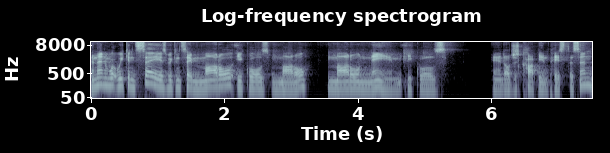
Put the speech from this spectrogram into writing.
And then what we can say is we can say model equals model, model name equals, and I'll just copy and paste this in,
